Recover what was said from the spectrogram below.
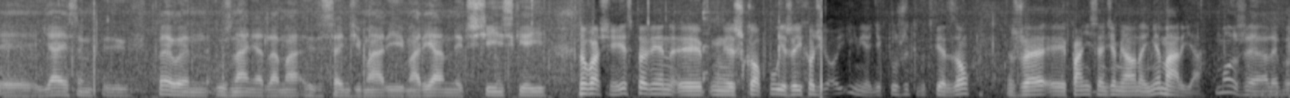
y, ja jestem y, pełen uznania dla ma- sędzi Marii Marianny Trzcińskiej. No właśnie, jest pewien y, y, szkopuł, jeżeli chodzi o imię. Niektórzy twierdzą, że y, pani sędzia miała na imię Maria. Może, ale bo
